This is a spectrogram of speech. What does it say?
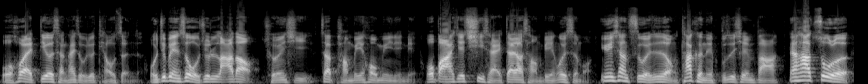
我后来第二场开始我就调整了，我就变成说我就拉到球员席在旁边后面一点点，我把一些器材带到场边。为什么？因为像紫伟这种，他可能不是先发，那他做了，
